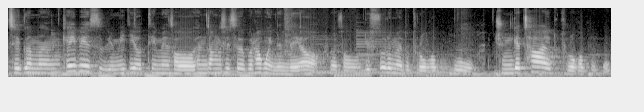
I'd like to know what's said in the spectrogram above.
지금은 KBS 뉴미디어 팀에서 현장 실습을 하고 있는데요. 그래서 뉴스룸에도 들어가 보고 중계차에도 들어가 보고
